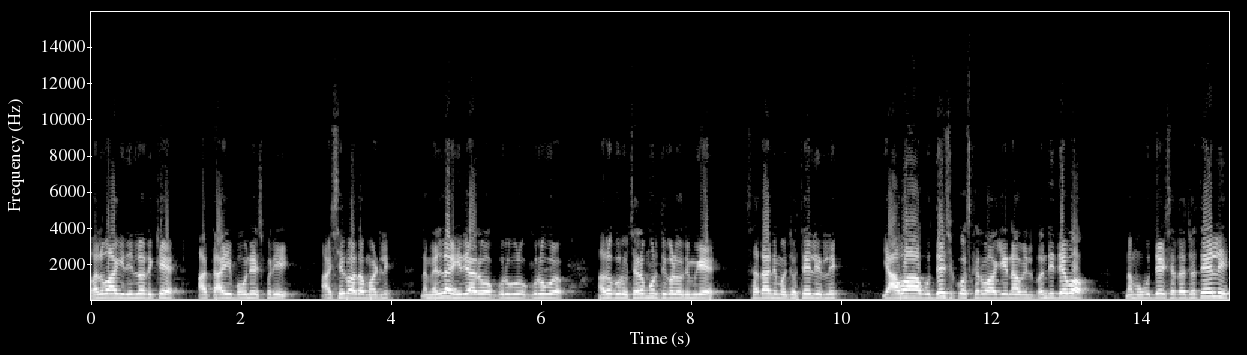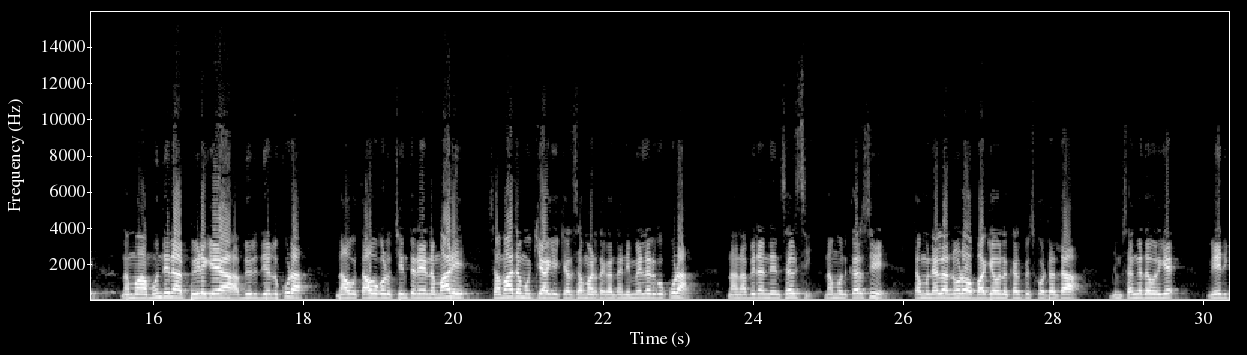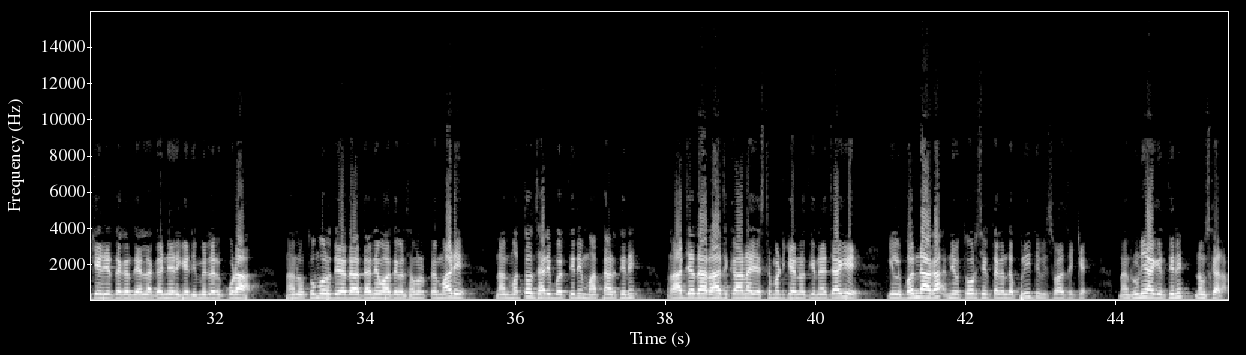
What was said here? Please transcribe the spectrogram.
ಬಲವಾಗಿ ನಿಲ್ಲೋದಕ್ಕೆ ಆ ತಾಯಿ ಭುವನೇಶ್ವರಿ ಆಶೀರ್ವಾದ ಮಾಡಲಿ. ನಮ್ಮೆಲ್ಲ ಹಿರಿಯರು, ಗುರು ಗುರು, ಅರಗುರು, ಚರಮೂರ್ತಿಗಳು ನಿಮಗೆ ಸದಾ ನಿಮ್ಮ ಜೊತೆಯಲ್ಲಿರಲಿ. ಯಾವ ಉದ್ದೇಶಕ್ಕೋಸ್ಕರವಾಗಿ ನಾವು ಇಲ್ಲಿ ಬಂದಿದ್ದೇವೋ ನಮ್ಮ ಉದ್ದೇಶದ ಜೊತೆಯಲ್ಲಿ ನಮ್ಮ ಮುಂದಿನ ಪೀಳಿಗೆಯ ಅಭಿವೃದ್ಧಿಯಲ್ಲೂ ಕೂಡ ನಾವು ತಾವುಗಳು ಚಿಂತನೆಯನ್ನು ಮಾಡಿ ಸಮಾಜಮುಖಿಯಾಗಿ ಕೆಲಸ ಮಾಡ್ತಕ್ಕಂಥ ನಿಮ್ಮೆಲ್ಲರಿಗೂ ಕೂಡ ನಾನು ಅಭಿನಂದನೆ ಸಲ್ಲಿಸಿ, ನಮ್ಮನ್ನು ಕರೆಸಿ, ತಮ್ಮನ್ನೆಲ್ಲ ನೋಡೋ ಭಾಗ್ಯವನ್ನು ಕಲ್ಪಿಸಿಕೊಟ್ಟಂಥ ನಿಮ್ಮ ಸಂಘದವರಿಗೆ, ವೇದಿಕೆಯಲ್ಲಿರ್ತಕ್ಕಂಥ ಎಲ್ಲ ಗಣ್ಯರಿಗೆ, ನಿಮ್ಮೆಲ್ಲರಿಗೂ ಕೂಡ ನಾನು ತುಂಬ ಹೃದಯದ ಧನ್ಯವಾದಗಳು ಸಮರ್ಪಣೆ ಮಾಡಿ ನಾನು ಮತ್ತೊಂದು ಸಾರಿ ಬರ್ತೀನಿ, ಮಾತನಾಡ್ತೀನಿ. ರಾಜ್ಯದ ರಾಜಕಾರಣ ಎಷ್ಟು ಮಟ್ಟಿಗೆ ಅನ್ನೋದಕ್ಕಿಂತ ಹೆಚ್ಚಾಗಿ ಇಲ್ಲಿ ಬಂದಾಗ ನೀವು ತೋರಿಸಿರ್ತಕ್ಕಂಥ ಪ್ರೀತಿ, ವಿಶ್ವಾಸಕ್ಕೆ ನಾನು ಋಣಿಯಾಗಿರ್ತೀನಿ. ನಮಸ್ಕಾರ.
